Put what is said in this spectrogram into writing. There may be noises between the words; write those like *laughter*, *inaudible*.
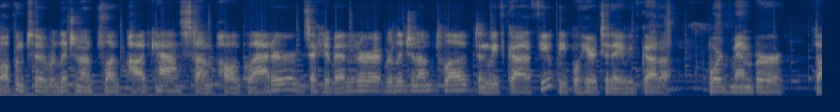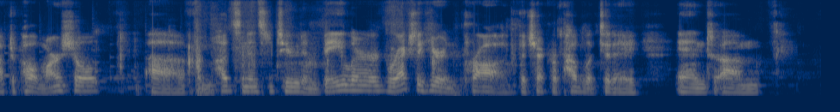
welcome to Religion Unplugged podcast. I'm Paul Glader, executive editor at Religion Unplugged, and we've got a few people here today. We've got a board member, Dr. Paul Marshall uh, from Hudson Institute and Baylor. We're actually here in Prague, the Czech Republic today, and um,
